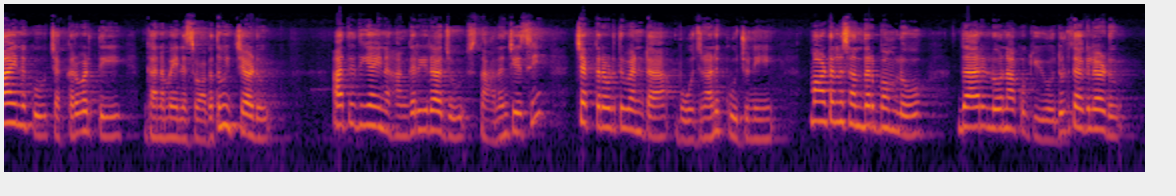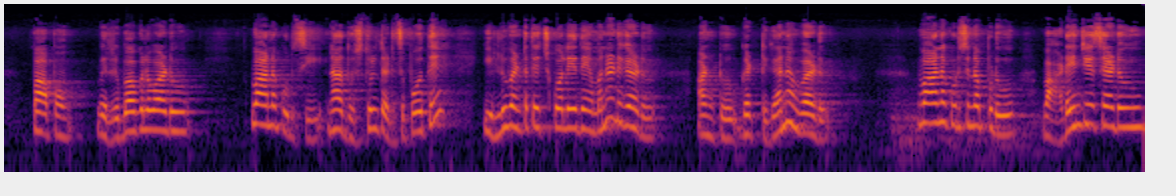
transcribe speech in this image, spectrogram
ఆయనకు చక్రవర్తి ఘనమైన స్వాగతం ఇచ్చాడు. అతిథి అయిన హంగరీరాజు స్నానం చేసి చక్రవర్తి వెంట భోజనానికి కూచుని మాటల సందర్భంలో దారిలో నాకు ఒక యోధుడు తగిలాడు. పాపం వెర్రిబాగులవాడు. వాన కురిసి నా దుస్తులు తడిసిపోతే ఇల్లు వెంట తెచ్చుకోలేదేమని అడిగాడు. అంటూ గట్టిగా నవ్వాడు. వాన కురిసినప్పుడు వాడేం చేశాడు?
